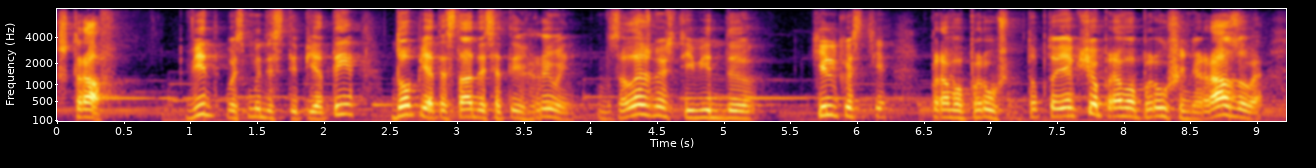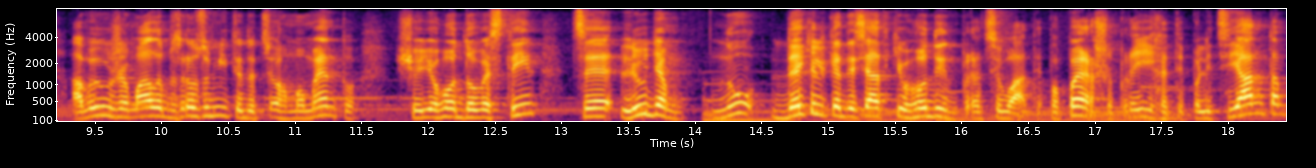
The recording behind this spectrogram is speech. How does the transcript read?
Штраф від 85 до 510 гривень, в залежності від кількості правопорушень. Тобто, якщо правопорушення разове, а ви вже мали б зрозуміти до цього моменту, що його довести, це людям ну декілька десятків годин працювати. По-перше, приїхати поліціянтам,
